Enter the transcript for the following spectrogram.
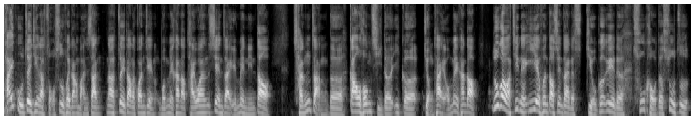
台股最近啊走势非常蹒跚，那最大的关键我们也看到，台湾现在也面临到成长的高峰期的一个窘态。我们也看到，如果把今年一月份到现在的九个月的出口的数字。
